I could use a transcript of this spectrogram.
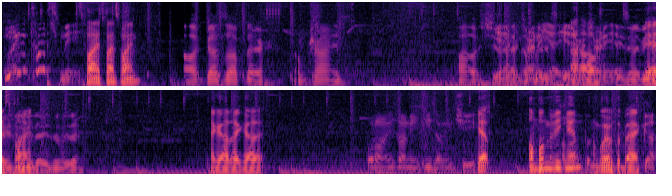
He didn't touch me. It's fine. It's fine. It's fine. Oh, Guz up there. I'm trying. Oh shit! I had no boost. He uh -oh. He's gonna be yeah, there. It's he's fine. gonna be there. He's gonna be there. I got it. I got it. Hold on. He's on. He's on your cheeks. Yep. Bump him if you I'll can. I'm going up the back. Go.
